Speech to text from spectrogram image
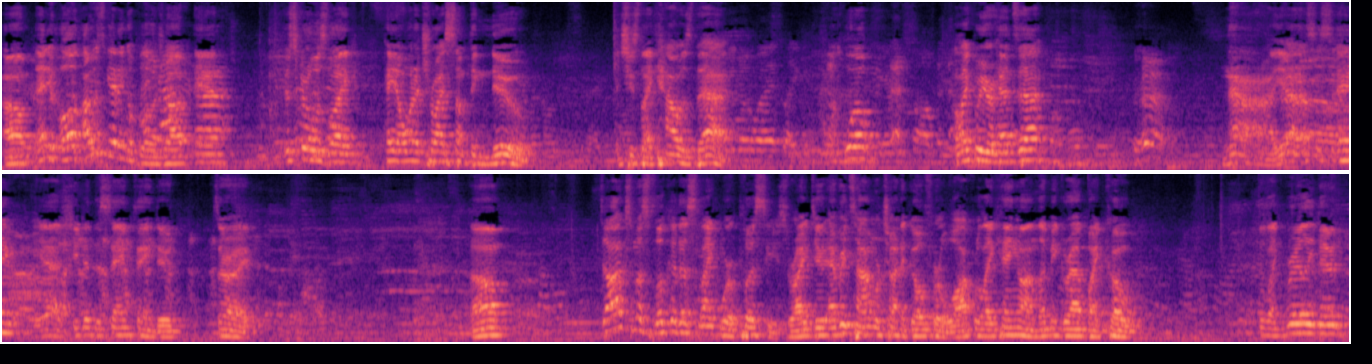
Um, anyway, well, I was getting a blowjob, and this girl was like, "Hey, I want to try something new," and she's like, "How is that?" Well, I like where your head's at. Nah, yeah, that's the same. Yeah, she did the same thing, dude. It's all right. Um, dogs must look at us like we're pussies, right, dude? Every time we're trying to go for a walk, we're like, "Hang on, let me grab my coat." They're like, "Really, dude?"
